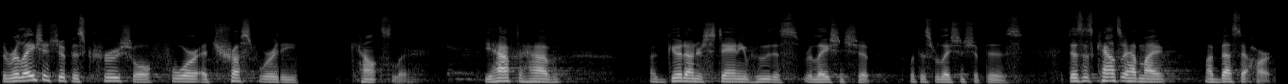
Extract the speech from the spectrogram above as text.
The relationship is crucial for a trustworthy counselor. You have to have a good understanding of who this relationship, what this relationship is. Does this counselor have my, my best at heart?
